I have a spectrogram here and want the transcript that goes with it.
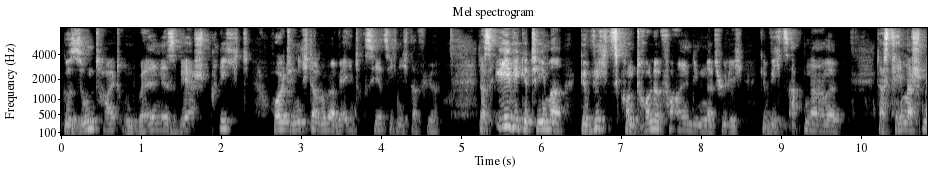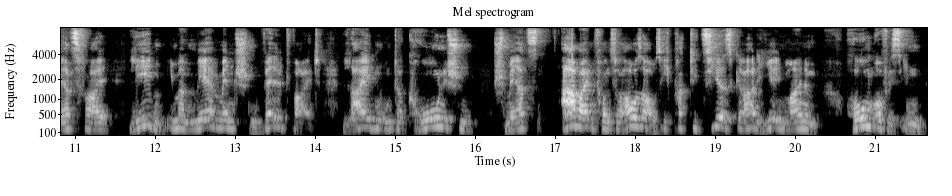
Gesundheit und Wellness. Wer spricht heute nicht darüber? Wer interessiert sich nicht dafür? Das ewige Thema Gewichtskontrolle, vor allen Dingen natürlich Gewichtsabnahme. Das Thema schmerzfrei leben. Immer mehr Menschen weltweit leiden unter chronischen Schmerzen. Arbeiten von zu Hause aus. Ich praktiziere es gerade hier in meinem Homeoffice in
